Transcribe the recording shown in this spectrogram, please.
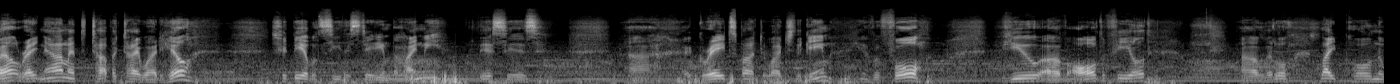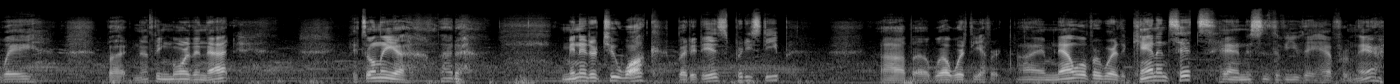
Well, right now I'm at the top of Tightwad Hill. Should be able to see the stadium behind me. This is uh, a great spot to watch the game. You have a full view of all the field. A little light pole in the way, but nothing more than that. It's only a, about a minute or two walk, but it is pretty steep. Uh, but well worth the effort. I'm now over where the cannon sits, and this is the view they have from there.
